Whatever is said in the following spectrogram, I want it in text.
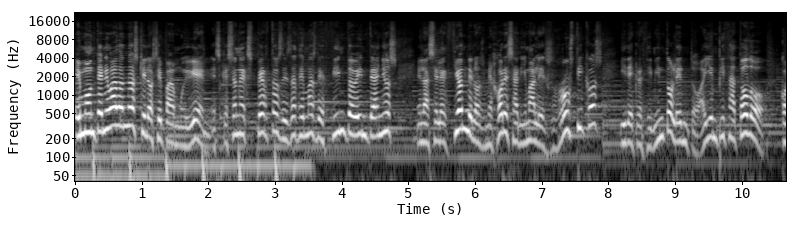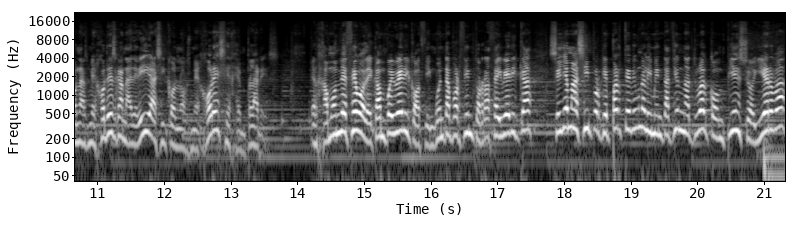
En Montenevado no es que lo sepan muy bien, es que son expertos desde hace más de 120 años en la selección de los mejores animales rústicos y de crecimiento lento. Ahí empieza todo, con las mejores ganaderías y con los mejores ejemplares. El jamón de cebo de campo ibérico, 50% raza ibérica, se llama así porque parte de una alimentación natural con pienso, hierba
